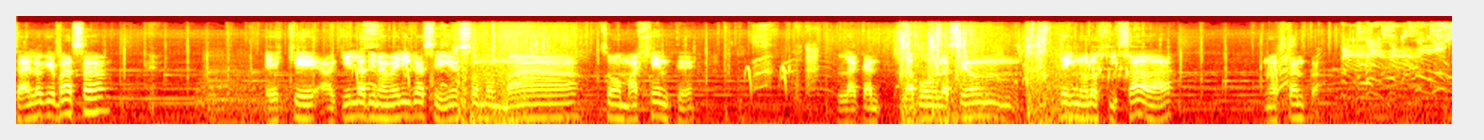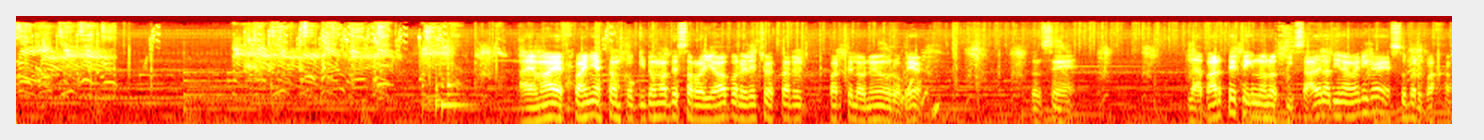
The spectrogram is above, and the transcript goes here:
¿Sabes lo que pasa? Es que aquí en Latinoamérica, si bien somos más, somos más gente, la, la población tecnologizada no es tanta. Además, España está un poquito más desarrollada por el hecho de estar parte de la Unión Europea. Entonces, la parte tecnologizada de Latinoamérica es súper baja.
